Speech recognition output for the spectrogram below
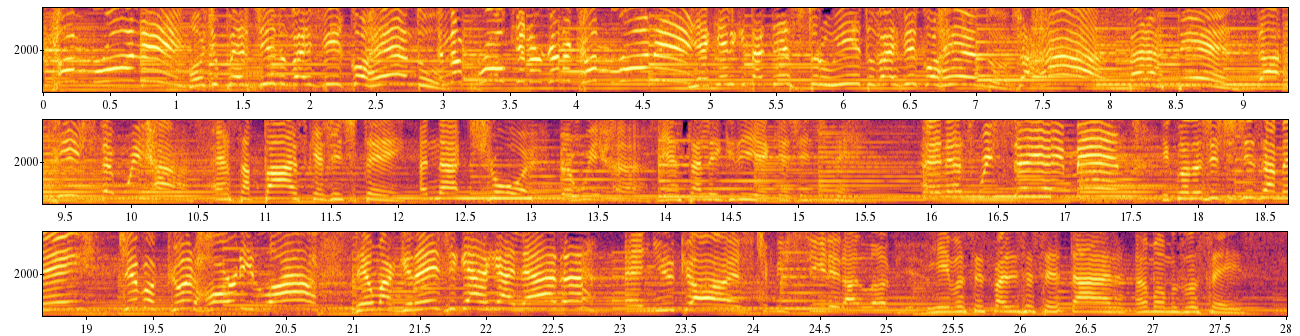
come running Onde o perdido vai vir correndo and the broken are come e aquele que está destruído vai vir correndo para ter that peace that we have essa paz que a gente tem and that joy that we have. e essa alegria que a gente tem. And as we say amen, E quando a gente diz amém, give a good hearty laugh. dê uma grande gargalhada And you guys can be seated. I love you. e aí vocês podem se sentar. Amamos vocês.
